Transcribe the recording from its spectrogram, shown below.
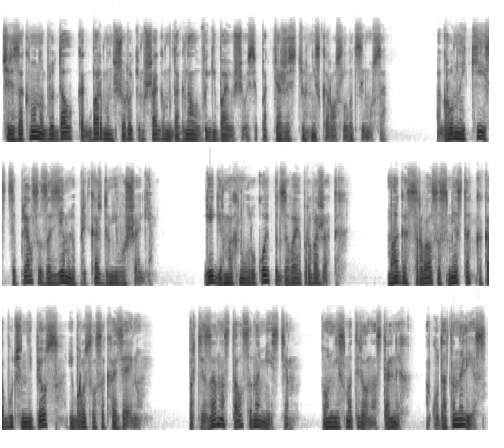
через окно наблюдал, как бармен широким шагом догнал выгибающегося под тяжестью низкорослого цимуса. Огромный кейс цеплялся за землю при каждом его шаге. Гегер махнул рукой, подзывая провожатых. Мага сорвался с места, как обученный пес, и бросился к хозяину. Партизан остался на месте. Он не смотрел на остальных, а куда-то на лес.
